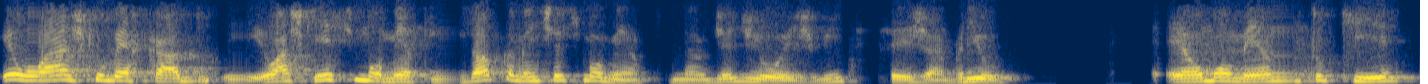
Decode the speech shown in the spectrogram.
Eu acho que o mercado, eu acho que esse momento, exatamente esse momento, né, o dia de hoje, 26 de abril, é o momento que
